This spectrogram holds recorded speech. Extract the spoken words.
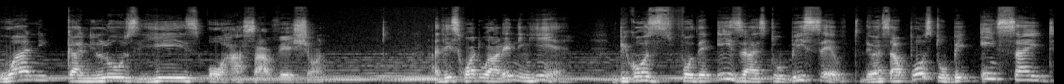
one can lose his or her salvation. This is what we are learning here. Because for the Israelites to be saved, they were supposed to be inside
